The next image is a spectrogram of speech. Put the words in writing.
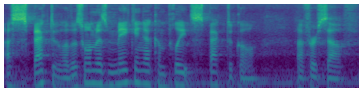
a spectacle. This woman is making a complete spectacle of herself.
